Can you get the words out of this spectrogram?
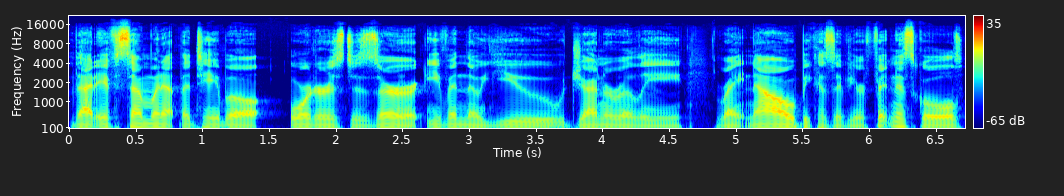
that if someone at the table orders dessert, even though you generally, right now, because of your fitness goals,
